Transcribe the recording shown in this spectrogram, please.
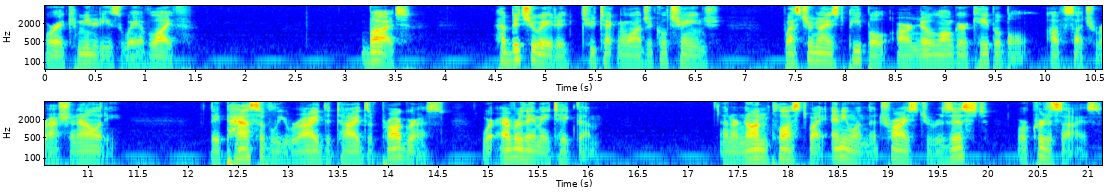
or a community's way of life. But, habituated to technological change, westernized people are no longer capable of such rationality. They passively ride the tides of progress wherever they may take them, and are nonplussed by anyone that tries to resist or criticize.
